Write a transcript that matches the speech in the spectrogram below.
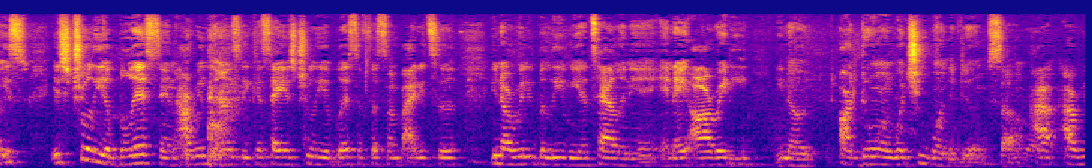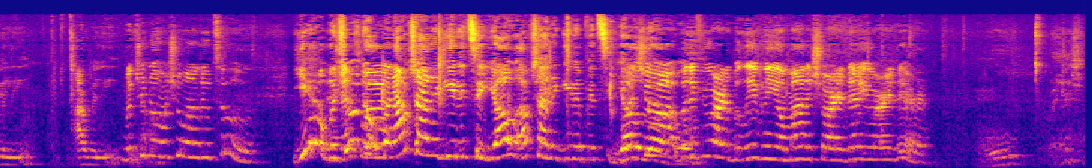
it's it's truly a blessing. I really honestly can say it's truly a blessing for somebody to, you know, really believe in your talent and, and they already, you know, are doing what you want to do. So I, I really, I really. But you know what you want to do too. Yeah, but And you know, but I'm trying to get it to yo. I'm trying to get it into yo. But you are, but if you already believe in your mind that you're already there, you're already there. Ooh, man, she,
